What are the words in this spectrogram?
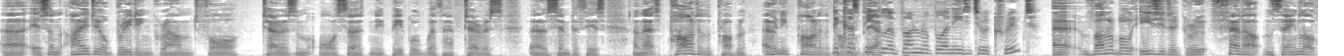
Uh, it's an ideal breeding ground for terrorism or certainly people with have terrorist uh, sympathies and that's part of the problem only part of the Because problem Because people are vulnerable and easy to recruit? uh, vulnerable, easy to group, fed up, and saying, "Look,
